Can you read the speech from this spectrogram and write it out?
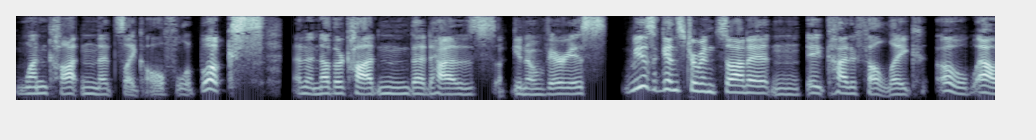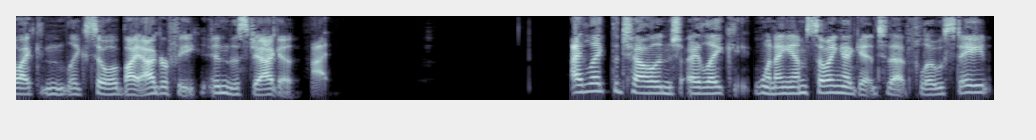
one cotton that's like all full of books and another cotton that has you know various music instruments on it and it kind of felt like oh wow i can like sew a biography in this jacket I, I like the challenge. I like when I am sewing, I get into that flow state.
